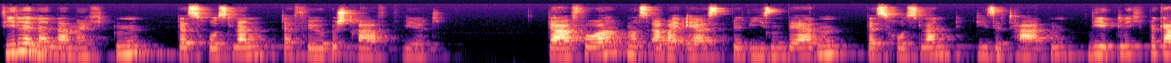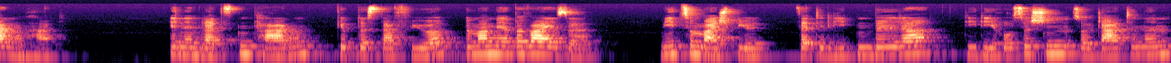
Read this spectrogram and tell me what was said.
Viele Länder möchten, dass Russland dafür bestraft wird. Davor muss aber erst bewiesen werden, dass Russland diese Taten wirklich begangen hat. In den letzten Tagen gibt es dafür immer mehr Beweise, wie zum Beispiel Satellitenbilder, die die russischen Soldatinnen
